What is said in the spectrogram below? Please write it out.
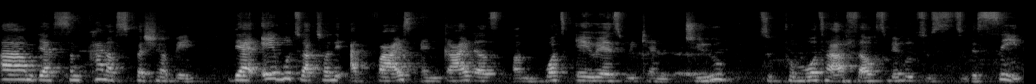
um, there's some kind of special being. They are able to actually advise and guide us on what areas we can do to promote ourselves to be able to, to be seen.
